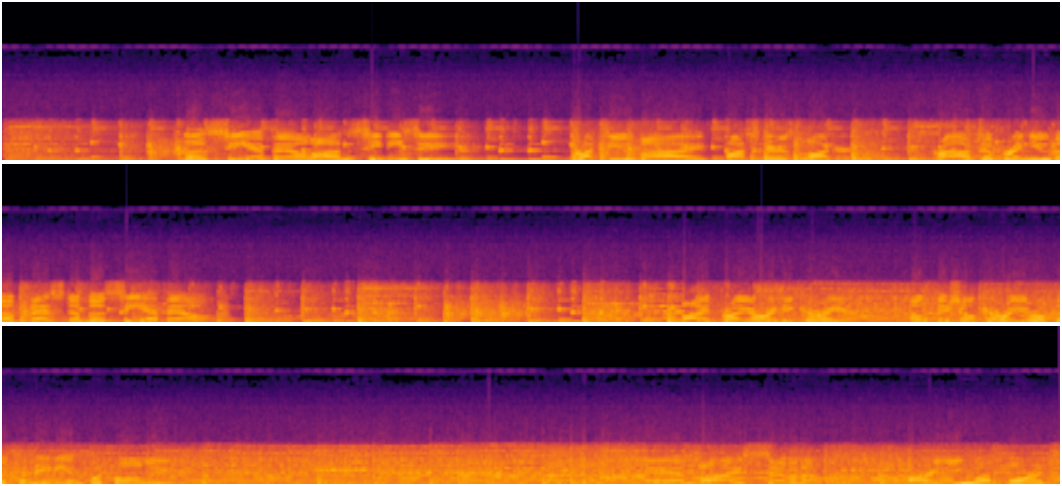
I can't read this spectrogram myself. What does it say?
The CFL on CBC. Brought to you by Foster's Lager. Proud to bring you the best of the CFL. By Priority Courier, official courier of the Canadian Football League. And by 7-Up. Are you up for it?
